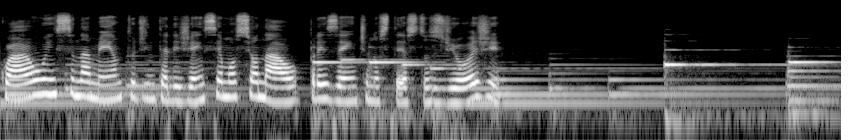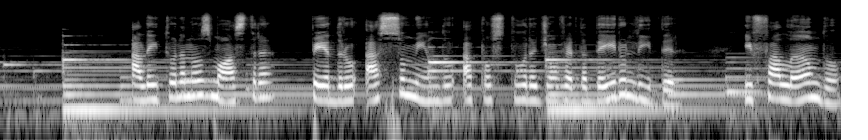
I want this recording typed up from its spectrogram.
qual o ensinamento de inteligência emocional presente nos textos de hoje? A leitura nos mostra Pedro assumindo a postura de um verdadeiro líder e falando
